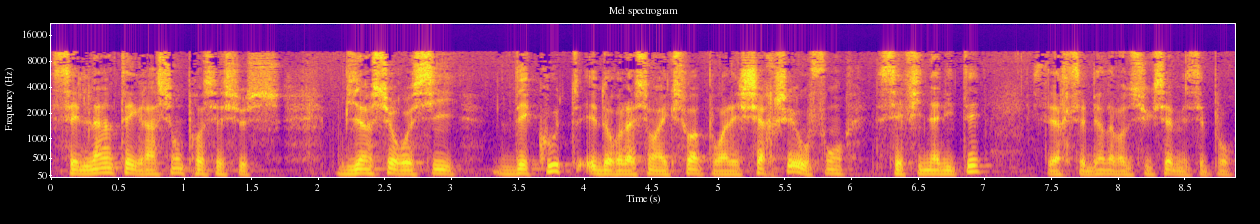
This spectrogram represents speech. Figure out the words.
c'est l'intégration de processus. Bien sûr aussi d'écoute et de relation avec soi pour aller chercher au fond ses finalités. C'est-à-dire que c'est bien d'avoir du succès, mais c'est pour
